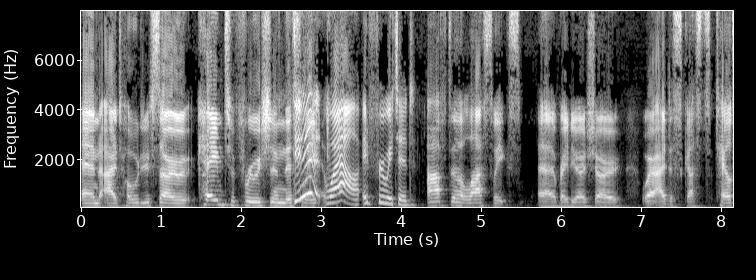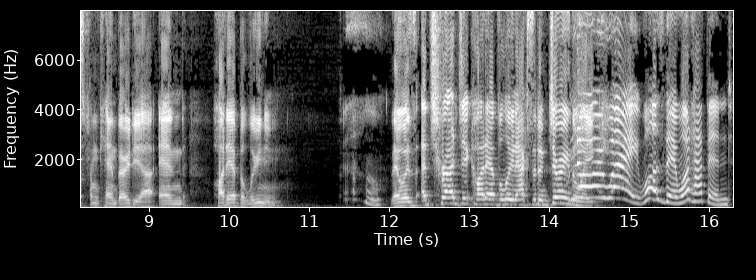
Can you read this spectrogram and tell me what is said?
and I told you so came to fruition this Did week. it? Wow, it fruited. after last week's uh, radio show where I discussed Tales from Cambodia and hot air ballooning. Oh. There was a tragic hot air balloon accident during the No week. No way. Was there? What happened?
